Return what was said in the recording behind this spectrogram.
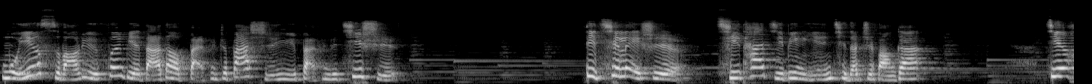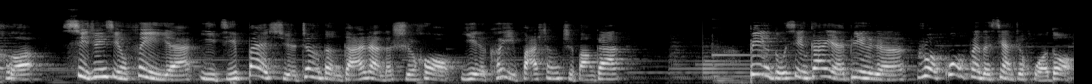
母婴死亡率分别达到百分之八十与百分之七十。第七类是其他疾病引起的脂肪肝，结合细菌性肺炎以及败血症等感染的时候，也可以发生脂肪肝。病毒性肝炎病人若过分的限制活动，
